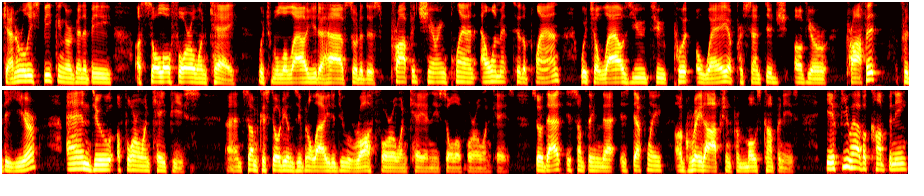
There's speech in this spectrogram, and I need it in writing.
generally speaking, are going to be a solo 401k which will allow you to have sort of this profit sharing plan element to the plan, which allows you to put away a percentage of your profit for the year and do a 401k piece. And some custodians even allow you to do a Roth 401k in these solo 401ks. So that is something that is definitely a great option for most companies. If you have a company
